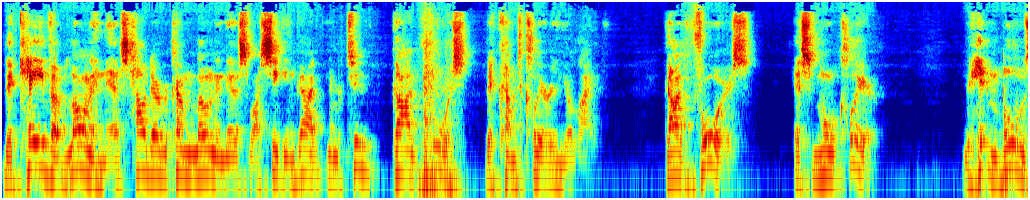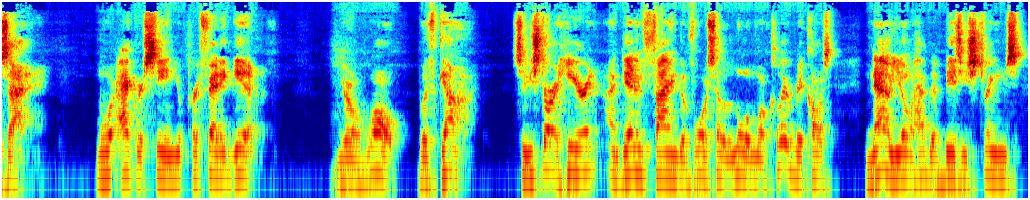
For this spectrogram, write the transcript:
the cave of loneliness, how to overcome loneliness while seeking God. Number two, God's voice becomes clear in your life. God's voice is more clear. You're hitting bullseye, more accuracy in your prophetic gift, your walk with God. So you start hearing, identifying the voice of the Lord more clear because now you don't have the busy streams,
